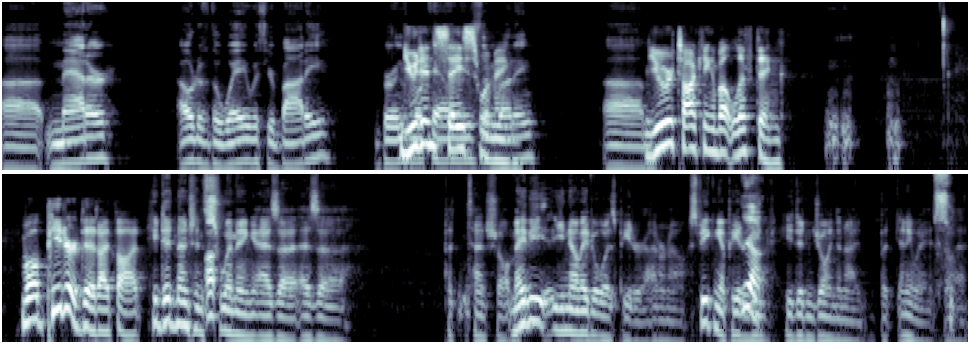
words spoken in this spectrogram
uh, matter out of the way with your body, burns You more didn't say swimming. Um, You were talking about lifting. Well, Peter did, I thought. He did mention Uh, swimming as a as a potential. Maybe you know, maybe it was Peter. I don't know. Speaking of Peter, Yeah. he, he didn't join tonight. But anyways, go ahead.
